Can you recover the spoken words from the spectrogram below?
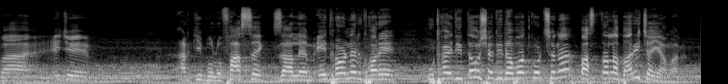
বা এই যে, আর কি বলব, ফাসেক, জালেম, এই ধরনের ঘরে উঠাই দিতেও সে দ্বিধাবোধ করছে না। পাঁচতলা বাড়ি চাই আমার।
